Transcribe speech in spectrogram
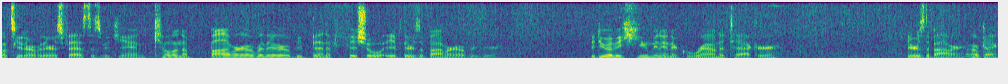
Let's get over there as fast as we can. Killing a bomber over there would be beneficial if there's a bomber over here. They do have a human and a ground attacker. There's the bomber. Okay.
